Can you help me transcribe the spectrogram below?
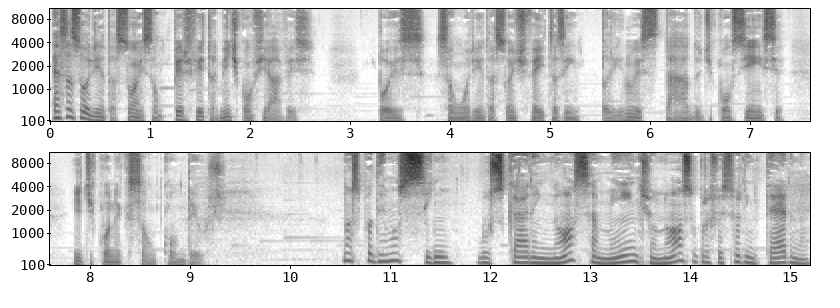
Essas orientações são perfeitamente confiáveis, pois são orientações feitas em pleno estado de consciência e de conexão com Deus. Nós podemos sim buscar em nossa mente o nosso professor interno,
